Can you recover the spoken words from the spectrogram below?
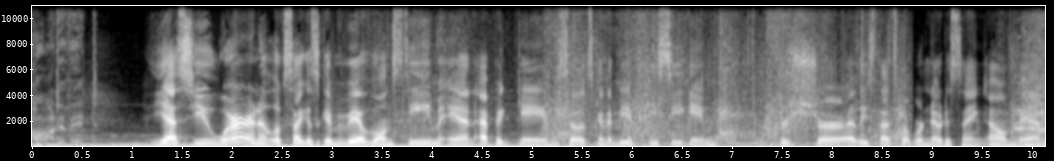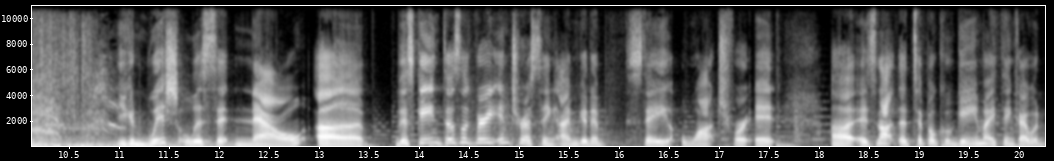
part of it. Yes, you were, and it looks like it's going to be available on Steam and Epic Games, so it's going to be a PC game for sure. At least that's what we're noticing. Oh, man. You can wish list it now. Uh, this game does look very interesting. I'm going to stay watch for it. Uh, it's not the typical game I think I would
